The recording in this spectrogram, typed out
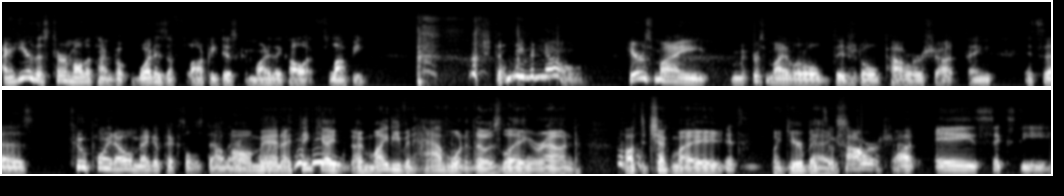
I hear this term all the time, but what is a floppy disk and why do they call it floppy? she doesn't even know. Here's my here's my little digital power shot thing. It says 2.0 megapixels down there. oh man. I think I, I might even have one of those laying around. I'll have to check my it's my gear bags. it's a power shot A60.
